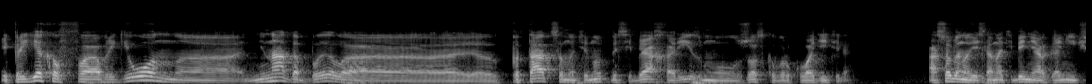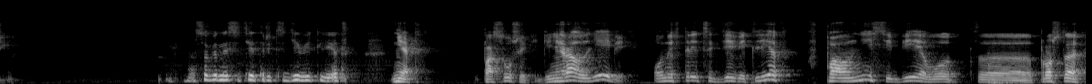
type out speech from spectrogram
И приехав а, в регион, а, не надо было э, пытаться натянуть на себя харизму жесткого руководителя. Особенно, если она тебе не органична. Особенно, если тебе 39 лет. Нет, послушайте, генерал Лебедь, он и в 39 лет вполне себе вот э, просто,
